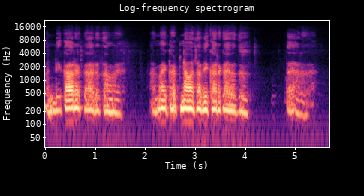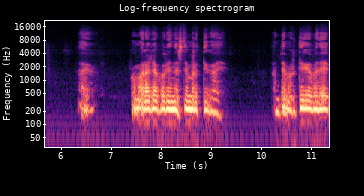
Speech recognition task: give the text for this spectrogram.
आणि विकार कारतामुळे आणि मग घटनावाचा विकार काय होतो? तयार होता. कुमाराच्या पुढे नसते मृत्यू काय? आणि त्या मृत्तिकेमध्ये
